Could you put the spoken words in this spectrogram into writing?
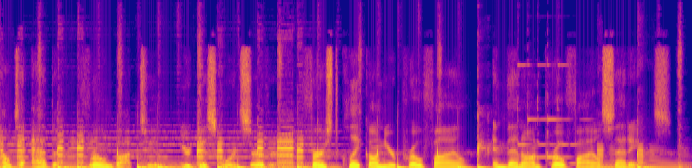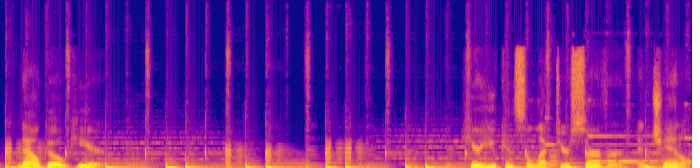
How to add the ThroneBot to your Discord server. First click on your profile, and then on Profile Settings. Now go here. Here you can select your server and channel.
